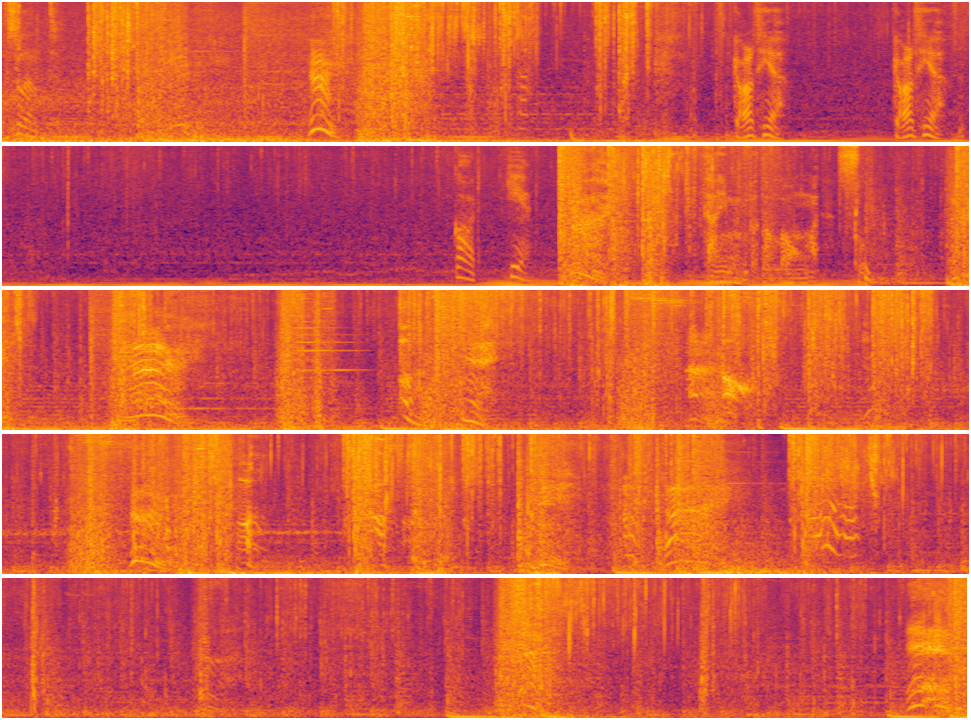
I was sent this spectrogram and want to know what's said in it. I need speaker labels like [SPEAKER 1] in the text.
[SPEAKER 1] Excellent. Hmm. Guard here. Guard here.
[SPEAKER 2] Guard here.
[SPEAKER 1] Time for the long sleep. Oh. Hmm. Ugh!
